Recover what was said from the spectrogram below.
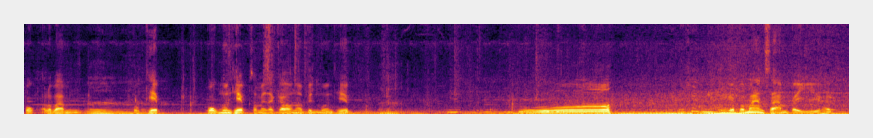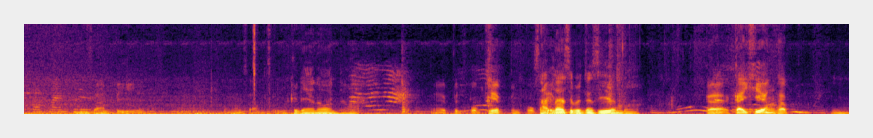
ปกอัลบั้มเออปกเทปปกมวนเทปสมัยตะเก่าเนาะเป็นมวนเทปโอ้มันก็ประมาณสามปีครับสามปีประมาณสามปีคือแน่นอนแต่ว่าเนี่ยเป็นปกเทปเป็นปกเทซักปแล้วสิเป็นจังซี่แม่นบ่ ก็ใกล้เคียงครับอืม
